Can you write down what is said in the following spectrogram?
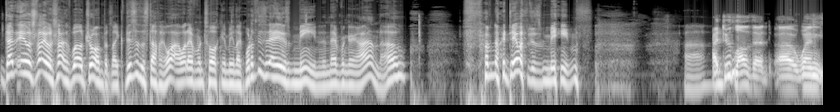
that it was it was fine, well drawn, but like this is the stuff I want. I want everyone talking and being like, "What does any of this mean?" And everyone going, "I don't know. I have no idea what this means." Uh, I do love that uh, when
